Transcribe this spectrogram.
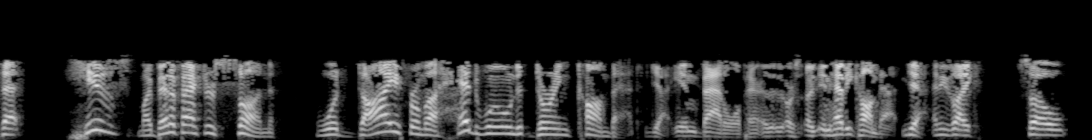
that his my benefactor's son would die from a head wound during combat. Yeah, in battle apparently, or in heavy combat. Yeah, and he's like, so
